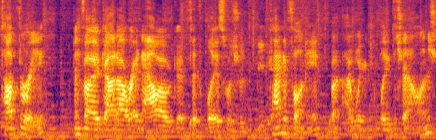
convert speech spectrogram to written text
top three. If I got out right now, I would get fifth place, which would be kind of funny, but I wouldn't complete the challenge.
